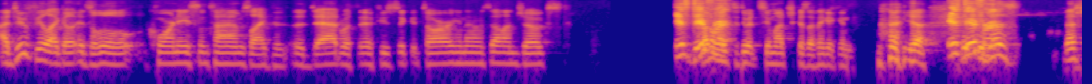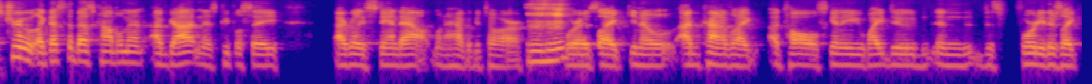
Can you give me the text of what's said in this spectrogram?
I do feel like it's a little corny sometimes, like the, the dad with the acoustic guitar, you know, telling jokes. It's different. I don't like to do it too much because I think it can. yeah, it's it, different. It does, that's true. Like that's the best compliment I've gotten is people say I really stand out when I have a guitar. Mm-hmm. Whereas like, you know, I'm kind of like a tall, skinny white dude in this 40. There's like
